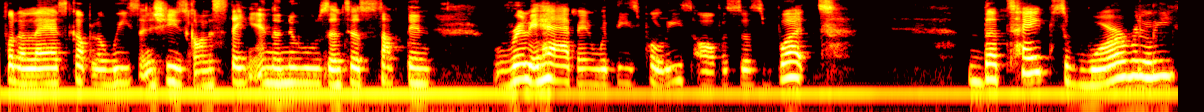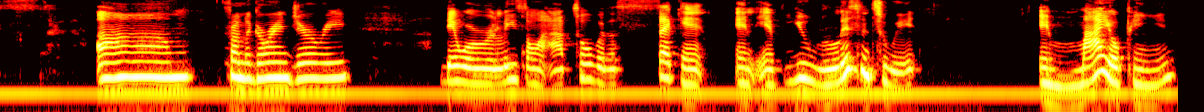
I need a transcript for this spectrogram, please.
for the last couple of weeks, and she's going to stay in the news until something really happened with these police officers. But the tapes were released um, from the grand jury. They were released on October the 2nd. And if you listen to it, in my opinion,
